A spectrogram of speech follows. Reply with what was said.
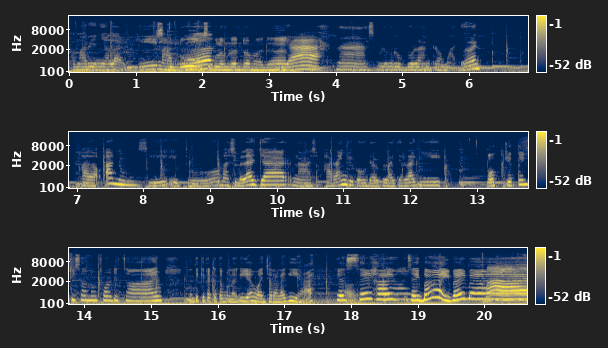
kemarinnya lagi sebelum Maret, sebelum bulan Ramadan. Iya. Nah sebelum bulan Ramadan kalau Anung sih itu masih belajar. Nah, sekarang juga udah belajar lagi. Oke, okay, thank you Sanung for the time. Nanti kita ketemu lagi ya, wawancara lagi ya. Ya, oh. say hi, say bye, bye bye. Bye.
